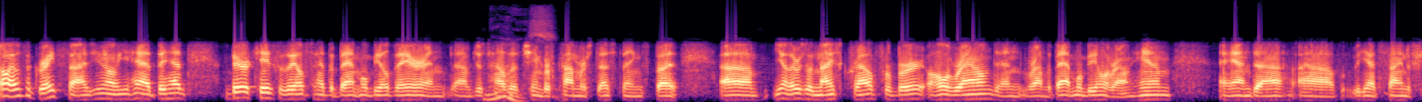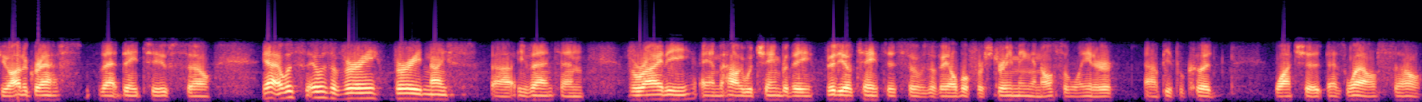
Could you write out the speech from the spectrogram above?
Oh, it was a great size. You know, you had they had barricades because they also had the Batmobile there, and um, just how the Chamber of Commerce does things. But um, you know, there was a nice crowd for Burt all around, and around the Batmobile, around him, and uh, uh, we had signed a few autographs that day too. So, yeah, it was it was a very very nice uh, event, and Variety and the Hollywood Chamber they videotaped it, so it was available for streaming, and also later uh, people could watch it as well. So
